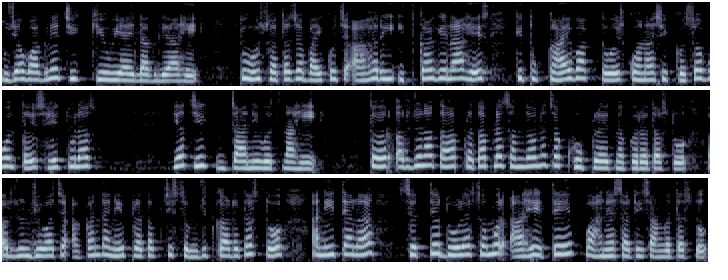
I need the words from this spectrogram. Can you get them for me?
तुझ्या वागण्याची कीव यायला लागली आहे. तू स्वतःच्या बायकोच्या आहारी इतका गेला आहेस की तू काय वागतोयस कोणाशी कसं बोलतोयस हे तुला याची जाणीवच नाही. तर अर्जुन आता प्रतापला समजावण्याचा खूप प्रयत्न करत असतो. अर्जुन जीवाच्या आकांताने प्रतापची समजूत काढत असतो आणि त्याला सत्य डोळ्यासमोर आहे ते पाहण्यासाठी सांगत असतो.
